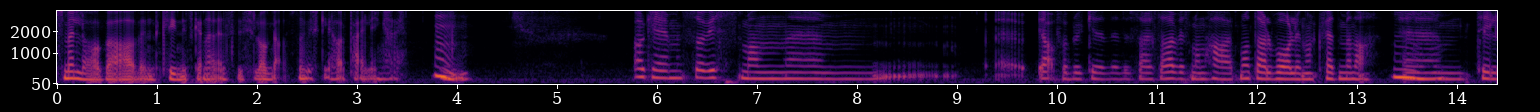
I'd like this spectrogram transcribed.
som er laga av en klinisk ernæringsfysiolog, da, som virkelig har peiling her. Mm. Ok, men så hvis man um, Ja, for å bruke det du sa i stad, hvis man har på en måte alvorlig nok fedme, da, mm. til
